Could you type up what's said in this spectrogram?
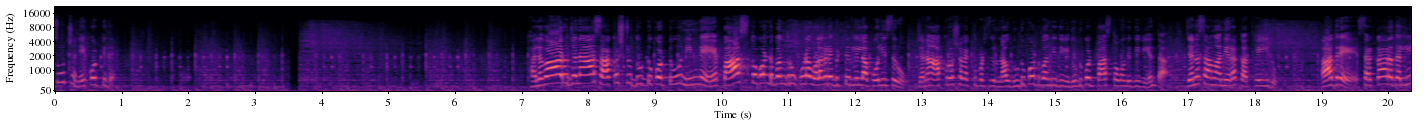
ಸೂಚನೆ ಕೊಟ್ಟಿದೆ. ಹಲವಾರು ಜನ ಸಾಕಷ್ಟು ದುಡ್ಡು ಕೊಟ್ಟು ನಿನ್ನೆ ಪಾಸ್ ತಗೊಂಡು ಬಂದ್ರು ಕೂಡ ಒಳಗಡೆ ಬಿಟ್ಟಿರಲಿಲ್ಲ ಪೊಲೀಸರು. ಜನ ಆಕ್ರೋಶ ವ್ಯಕ್ತಪಡಿಸಿದ್ರು, ನಾವು ದುಡ್ಡು ಕೊಟ್ಟು ಬಂದಿದ್ದೀವಿ, ದುಡ್ಡು ಕೊಟ್ಟು ಪಾಸ್ ತಗೊಂಡಿದ್ದೀವಿ ಅಂತ ಜನಸಾಮಾನ್ಯರ ಕಥೆ ಇದು. ಆದರೆ ಸರ್ಕಾರದಲ್ಲಿ,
